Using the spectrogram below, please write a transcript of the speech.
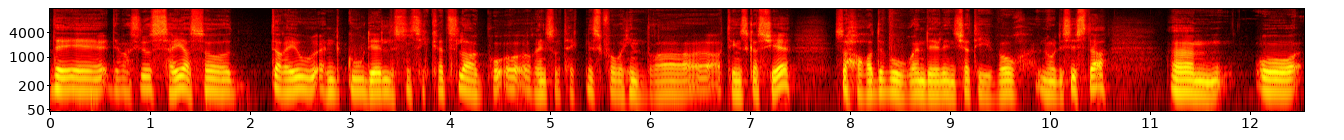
Det er, det er vanskelig å si. altså det er jo en god del sånn, sikkerhetslag på, rent sånn teknisk for å hindre at ting skal skje. Så har det vært en del initiativer nå i det siste. Um, og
